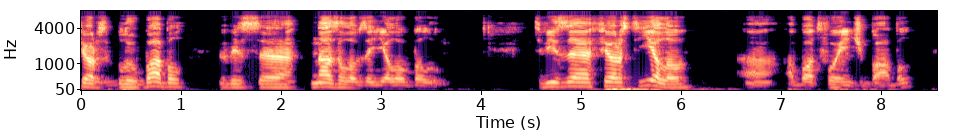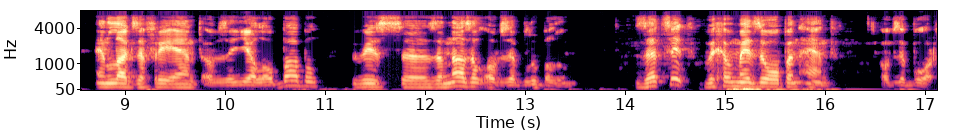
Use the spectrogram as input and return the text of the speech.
first blue bubble with the nozzle of the yellow balloon. Twist the first yellow uh, about 4 inch bubble and lock the free end of the yellow bubble with uh, the nozzle of the blue balloon. That's it, we have made the open end of the board.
